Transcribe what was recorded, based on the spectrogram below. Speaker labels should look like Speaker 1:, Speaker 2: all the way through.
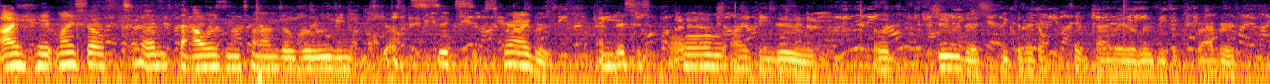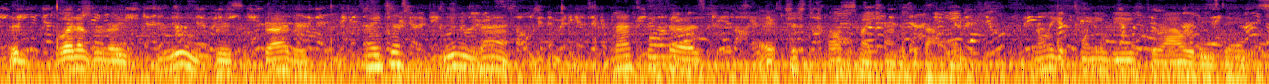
Speaker 1: I hate myself 10,000 times over losing just 6 subscribers. And this is all I can do. I would do this because I don't take time later losing subscribers. Then whenever I lose subscribers, I just do that. That's because it just causes my channel to die. I can only get 20 views per hour these days.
